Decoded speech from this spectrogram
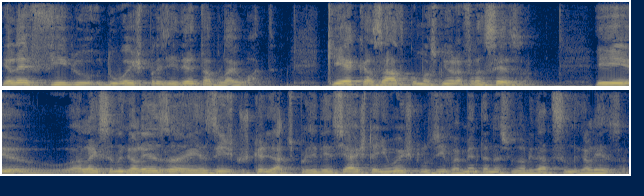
ele é filho do ex-presidente Abdoulaye Wade, que é casado com uma senhora francesa. E a lei senegalesa exige que os candidatos presidenciais tenham exclusivamente a nacionalidade senegalesa.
